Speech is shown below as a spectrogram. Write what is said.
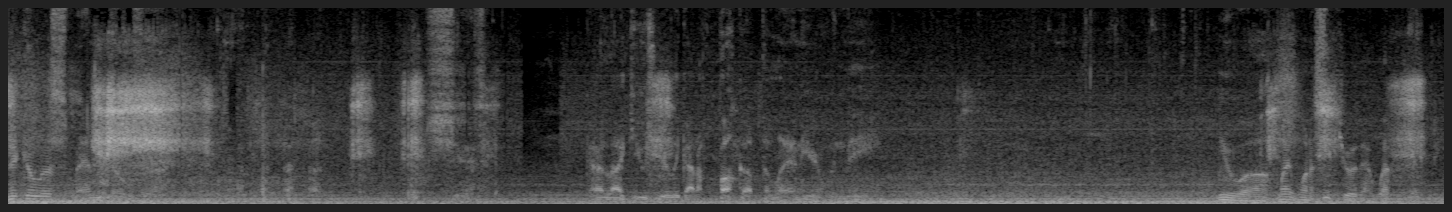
Nicholas Mendoza. Shit. Guy like you's really gotta fuck up the land here with me. You, uh, might want to secure that weapon, Deputy,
